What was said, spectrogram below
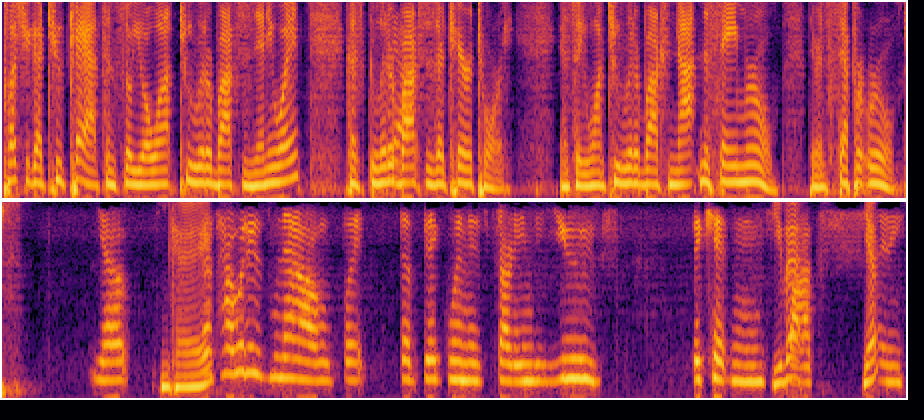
Plus, you got two cats, and so you'll want two litter boxes anyway, because litter Yeah. boxes are territory, and so you want two litter boxes not in the same room; they're in separate rooms. Yep. Okay. That's how it is now, but the big one is starting to use the kitten You bet. box. Yep. Any,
